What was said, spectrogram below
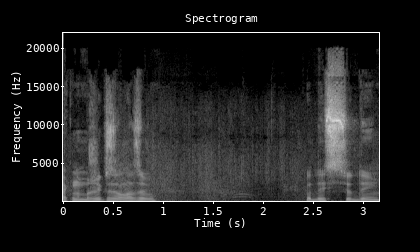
Так, ну мужик залазив кудись сюди.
